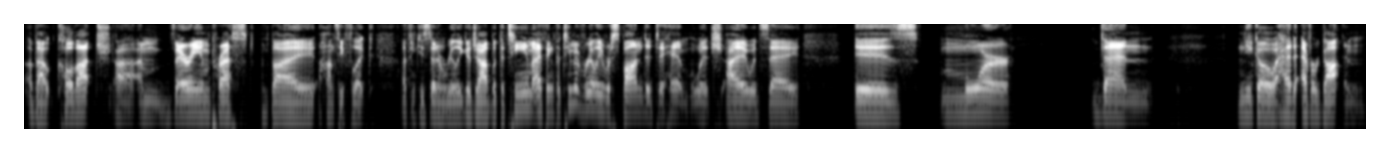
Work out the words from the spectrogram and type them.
about Kovac. Uh, I'm very impressed by Hansi Flick. I think he's done a really good job with the team. I think the team have really responded to him, which I would say is more than Niko had ever gotten.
